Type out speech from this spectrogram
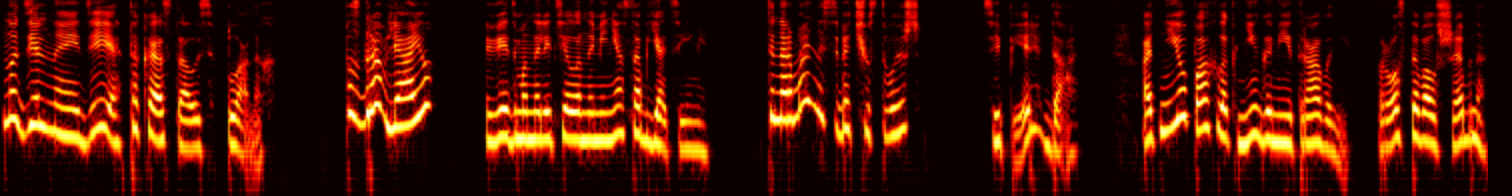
но дельная идея так и осталась в планах. «Поздравляю!» Ведьма налетела на меня с объятиями. «Ты нормально себя чувствуешь?» «Теперь да». От нее пахло книгами и травами. Просто волшебно.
